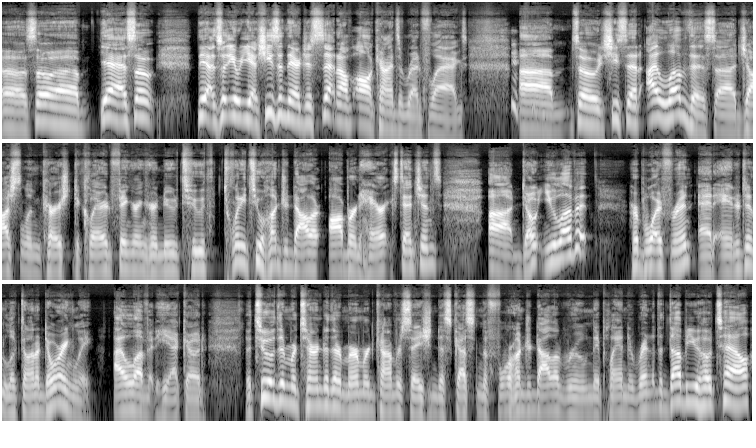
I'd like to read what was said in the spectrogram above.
Uh, so uh, yeah, so yeah, so yeah, she's in there just setting off all kinds of red flags. Um, so she said, "I love this." Uh, Jocelyn Kirsch declared, fingering her new tooth twenty two hundred dollar Auburn hair extensions. Uh, Don't you love it? Her boyfriend, Ed Anderton, looked on adoringly. I love it, he echoed. The two of them returned to their murmured conversation, discussing the $400 room they planned to rent at the W Hotel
